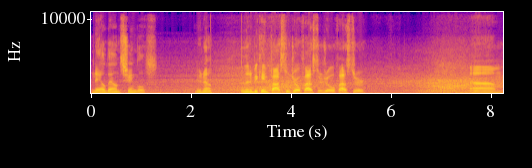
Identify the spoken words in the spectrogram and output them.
nail down shingles. You know? And then it became faster Joe, faster Joe, faster. Um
